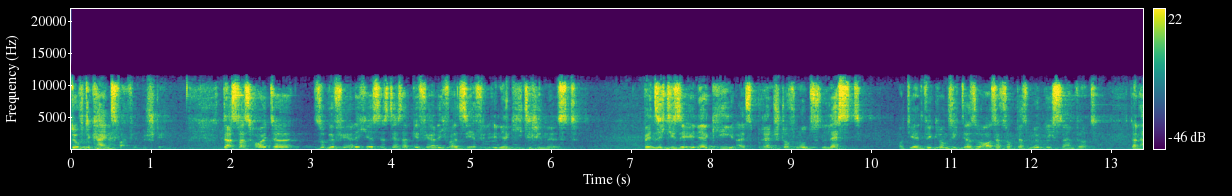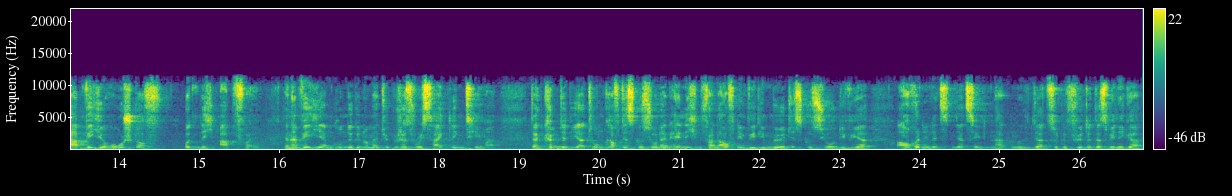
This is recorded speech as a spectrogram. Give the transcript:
dürfte kein Zweifel bestehen. Das, was heute so gefährlich ist, ist deshalb gefährlich, weil sehr viel Energie drin ist. Wenn sich diese Energie als Brennstoff nutzen lässt, und die Entwicklung sieht ja so aus, als ob das möglich sein wird, dann haben wir hier Rohstoff und nicht Abfall. Dann haben wir hier im Grunde genommen ein typisches Recycling-Thema. Dann könnte die Atomkraftdiskussion einen ähnlichen Verlauf nehmen wie die Mülldiskussion, die wir auch in den letzten Jahrzehnten hatten und die dazu geführt hat, dass weniger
